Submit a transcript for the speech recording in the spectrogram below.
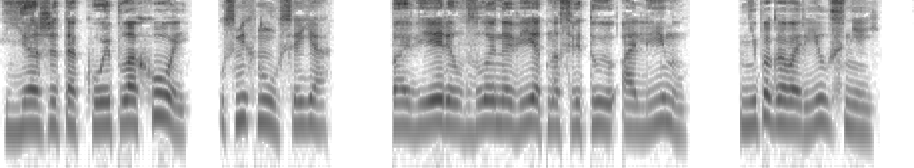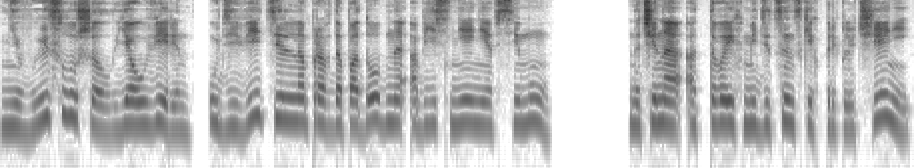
Я же такой плохой, усмехнулся я. Поверил в злой навет на святую Алину, не поговорил с ней, не выслушал, я уверен, удивительно правдоподобное объяснение всему, начиная от твоих медицинских приключений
